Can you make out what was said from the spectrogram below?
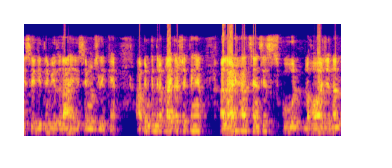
इससे जितने भी अजला हैं, इससे मुंसलिक हैं। आप इनके अंदर अप्लाई कर सकते हैं। Allied health sciences school Lahore general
